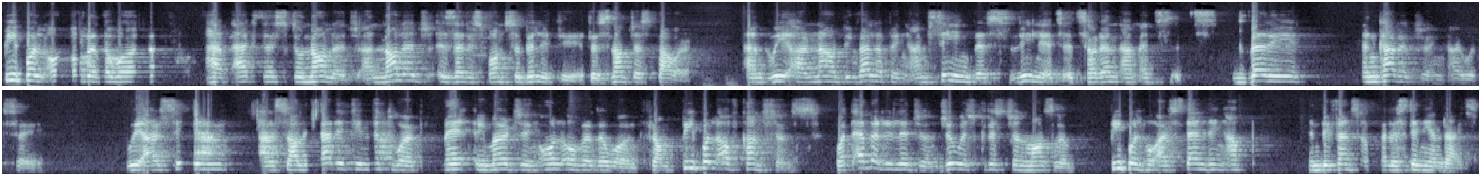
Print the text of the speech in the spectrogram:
People all over the world have access to knowledge, and knowledge is a responsibility. It is not just power. And we are now developing. I'm seeing this really. It's it's um, it's, it's very encouraging, I would say. We are seeing a solidarity network emerging all over the world from people of conscience, whatever religion, Jewish, Christian, Muslim, people who are standing up in defense of Palestinian rights,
